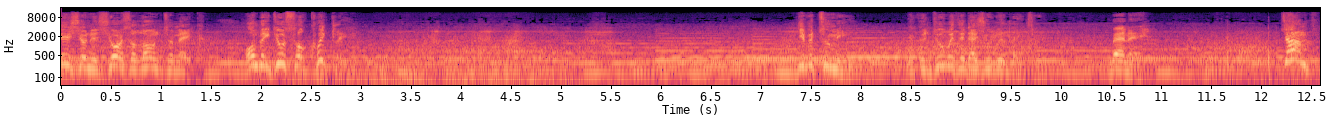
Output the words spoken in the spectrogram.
Decision is yours alone to make. Only do so quickly. Give it to me. You can do with it as you will later. Bene. Jump!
